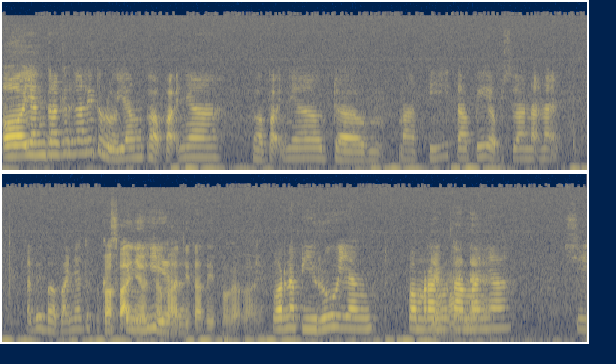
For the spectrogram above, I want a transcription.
Oh, yang terakhir kali itu loh, yang bapaknya bapaknya udah mati tapi habis itu anak-anak tapi bapaknya tuh bekas Bapaknya penyihir. udah mati tapi bapak lain. Warna biru yang pemeran Yang mana? utamanya si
